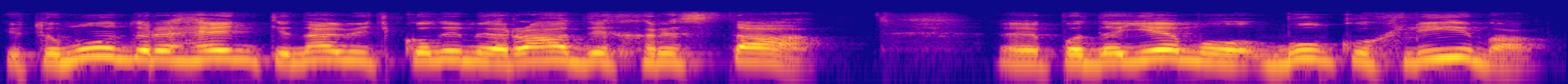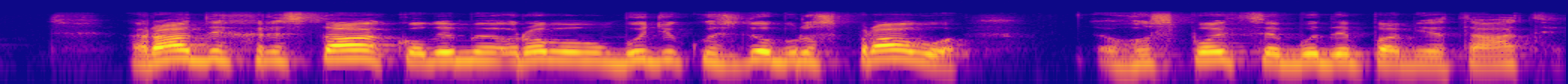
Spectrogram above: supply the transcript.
І тому, дорогенькі, навіть коли ми ради Христа подаємо булку хліба, ради Христа, коли ми робимо будь-якусь добру справу, Господь це буде пам'ятати.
